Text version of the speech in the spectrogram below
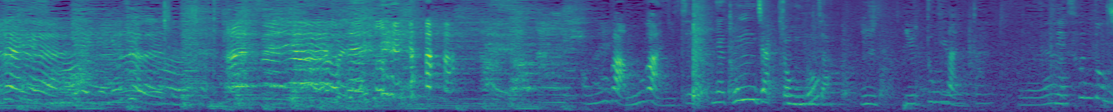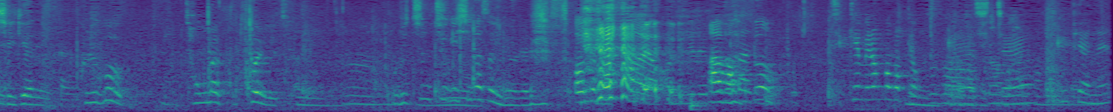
이렇게 이렇게 해줘야 돼. 이렇게. 안무가 안무가 아니지. 그냥 동작 정도? 동작. 율, 율동은 아니다. 그냥 손동 즐겨야 되니까요. 그리고 정말 보컬 위주야. 우리 춤추기 싫어서 이 노래를 했어. 어, 봤어요. 언니들 아, 봤어? 직캠 이런 거밖에 없어서. 아, 진짜요? 창피하네.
